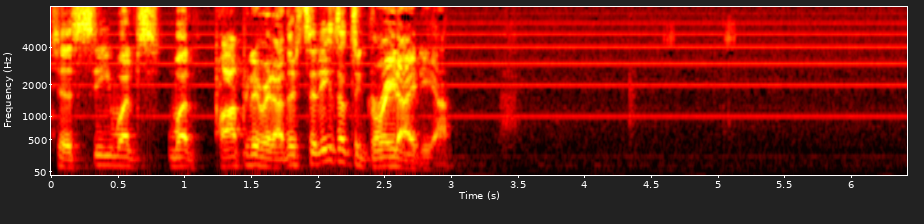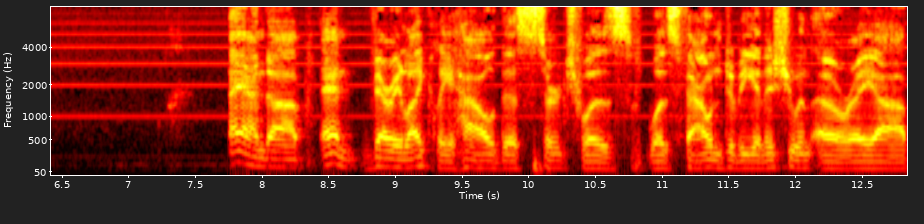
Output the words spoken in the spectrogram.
to see what's what's popular in other cities. That's a great idea. And uh, and very likely how this search was was found to be an issue in, or a uh,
